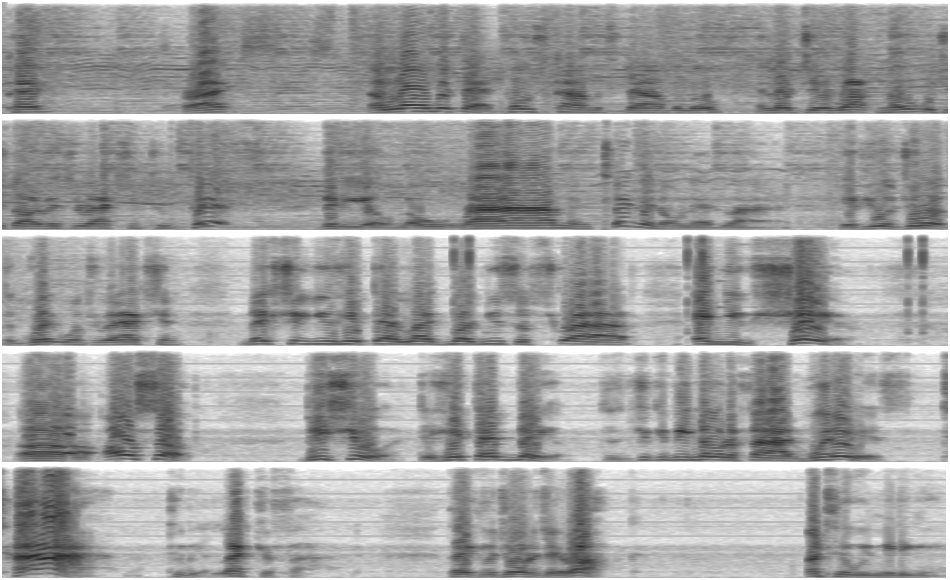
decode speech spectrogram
Okay, all right. Along with that, post comments down below and let J Rock know what you thought of his reaction to this video. No rhyme intended on that line. If you enjoyed the Great Ones reaction, make sure you hit that like button, you subscribe, and you share. Uh, also, be sure to hit that bell so that you can be notified when it is time to be electrified. Thank you for joining J Rock. Until we meet again.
